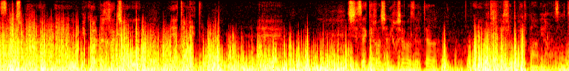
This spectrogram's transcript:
זה משפיע אה, מכל מרחק שהוא אה, תמיד. אה, שזה ככל שאני חושב על זה יותר, אני מתחיל לפקפק באמירה הזאת.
